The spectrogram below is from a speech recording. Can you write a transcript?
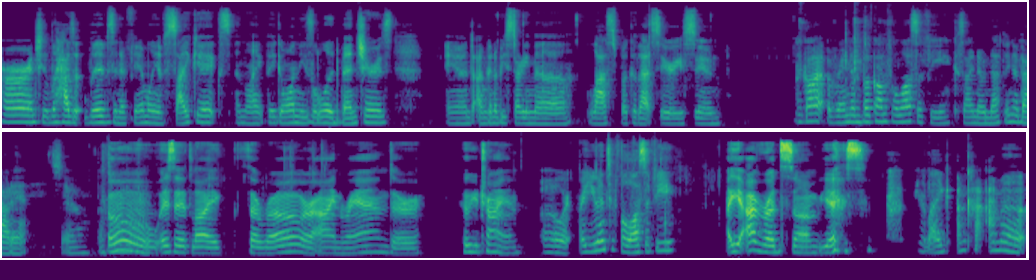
her and she has it lives in a family of psychics and like they go on these little adventures and i'm going to be starting the last book of that series soon. I got a random book on philosophy because i know nothing about it so oh is it like thoreau or Ayn rand or who you trying? Oh are you into philosophy? Uh, yeah i've read some yes. You're like i'm i'm a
